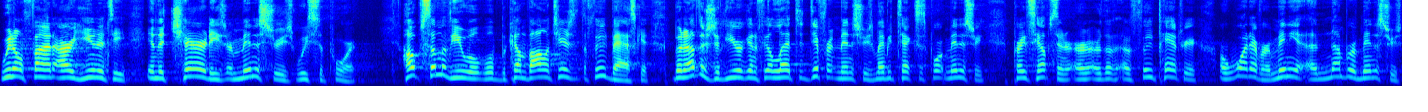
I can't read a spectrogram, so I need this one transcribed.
We don't find our unity in the charities or ministries we support. Hope some of you will, will become volunteers at the food basket, but others of you are going to feel led to different ministries, maybe Texas Port Ministry, Praise Help Center, or, or the or food pantry, or whatever, many, a number of ministries.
